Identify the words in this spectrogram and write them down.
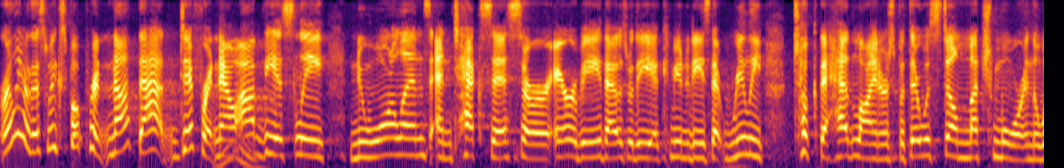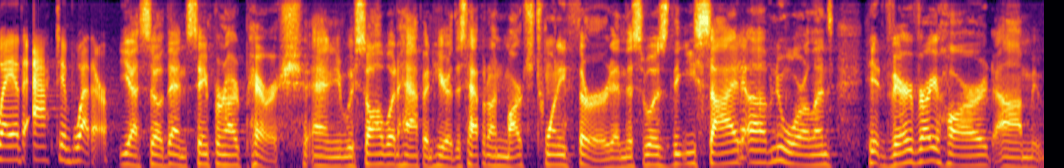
earlier this week's footprint, not that different. Now, Mm. obviously, New Orleans and Texas or Arabi, those were the uh, communities that really took the headliners, but there was still much more in the way of active weather. Yeah, so then St. Bernard Parish, and we saw what happened here. This happened on March 23rd, and this was the east side Yep. of New Orleans. Hit very, very hard. Um,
